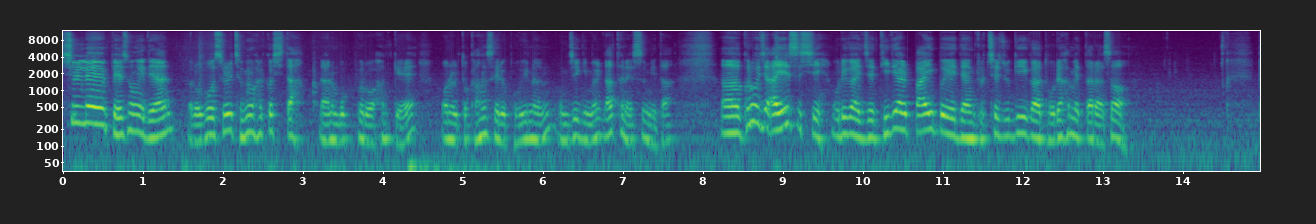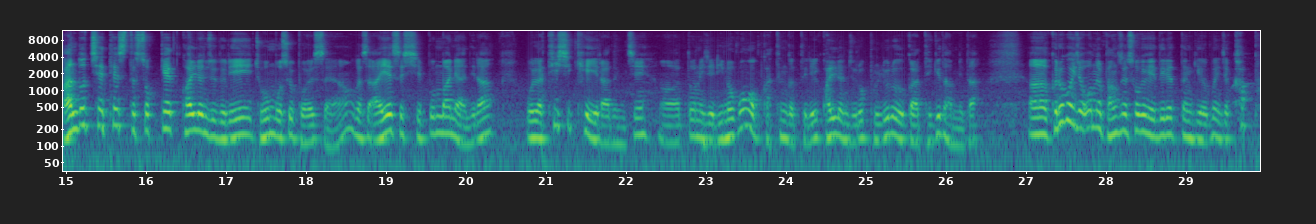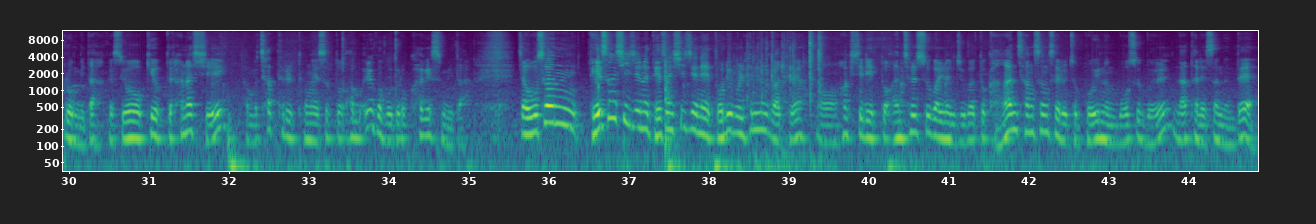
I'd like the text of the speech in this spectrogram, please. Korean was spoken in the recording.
실내 배송에 대한 로봇을 적용할 것이다 라는 목표로 함께 오늘 또 강세를 보이는 움직임을 나타냈습니다. 어, 그리고 이제 ISC 우리가 이제 DDR5에 대한 교체 주기가 도래함에 따라서 반도체 테스트 소켓 관련주들이 좋은 모습을 보였어요. 그래서 ISC 뿐만이 아니라 우리가 TCK라든지 어, 또는 이제 리노공업 같은 것들이 관련주로 분류가 되기도 합니다. 어, 그리고 이제 오늘 방송에 소개해드렸던 기업은 이제 카프로입니다. 그래서 요 기업들 하나씩 한번 차트를 통해서 또 한번 읽어보도록 하겠습니다. 자 우선 대선 시즌은 대선 시즌에 돌입을 했는 것 같아요. 어, 확실히 또 안철수 관련주가 또 강한 상승세를 좀 보이는 모습을 나타냈었는데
